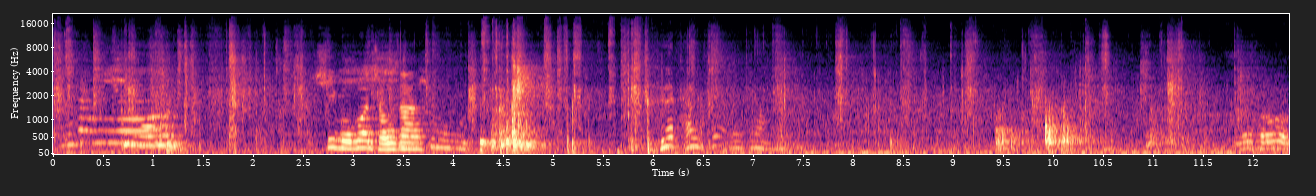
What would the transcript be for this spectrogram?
감사해요. 15번 정상. 그래 다 있어.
